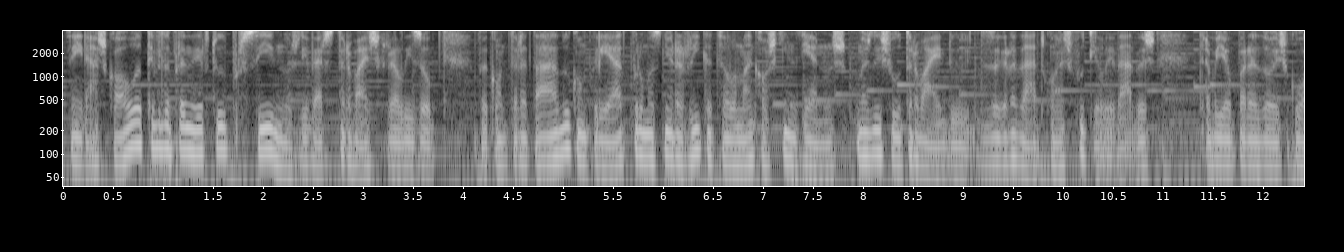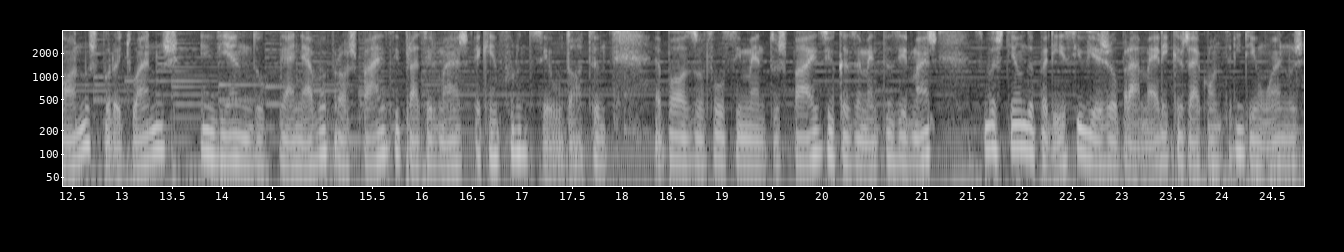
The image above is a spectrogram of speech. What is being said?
Sem ir à escola, teve de aprender tudo por si nos diversos trabalhos que realizou. Foi contratado como criado por uma senhora rica de Salamanca aos 15 anos, mas deixou o trabalho desagradado com as futilidades. Trabalhou para dois colonos por oito anos, enviando o que ganhava para os pais e para as irmãs a quem forneceu o dote. Após o falecimento dos pais e o casamento das irmãs, Sebastião de Parício viajou para a América já com 31 anos,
